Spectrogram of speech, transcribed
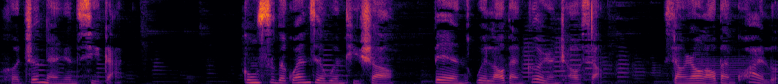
和真男人气概。公司的关键问题上，Ben 为老板个人着想，想让老板快乐，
